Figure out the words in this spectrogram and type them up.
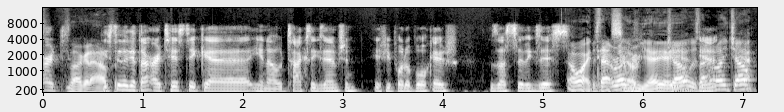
art- It's not going to happen. You still get that artistic, uh, you know, tax exemption if you put a book out. Does that still exist? Oh, I Is think that right? so. Yeah, yeah, Joe, yeah. is that Yeah, right, Joe?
